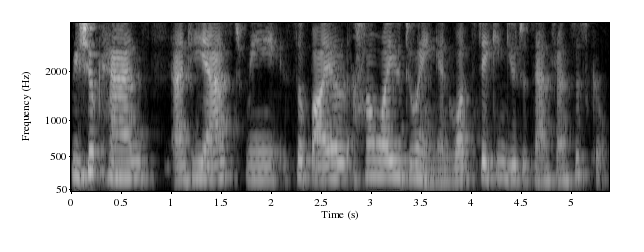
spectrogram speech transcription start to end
We shook hands and he asked me, So, Payal, how are you doing and what's taking you to San Francisco?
